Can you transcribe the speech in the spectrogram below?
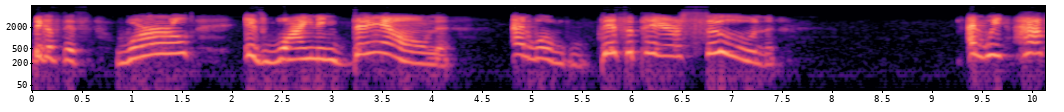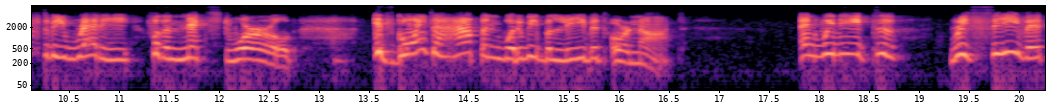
Because this world is winding down and will disappear soon. And we have to be ready for the next world. It's going to happen whether we believe it or not. And we need to receive it,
